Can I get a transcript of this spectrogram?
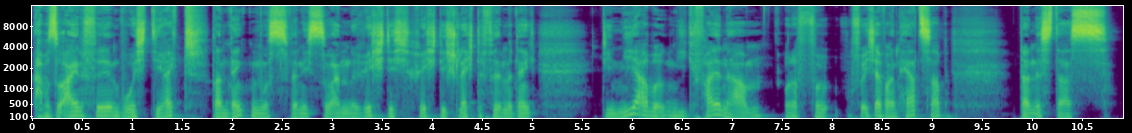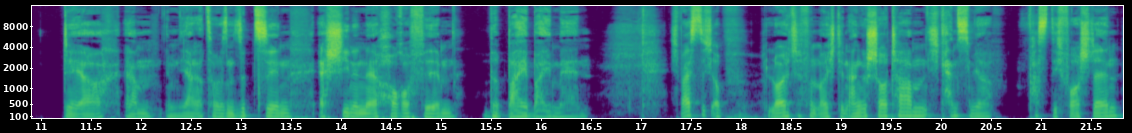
Aber so ein Film, wo ich direkt dran denken muss, wenn ich so an richtig, richtig schlechte Filme denke, die mir aber irgendwie gefallen haben oder wofür ich einfach ein Herz habe, dann ist das der ähm, im Jahre 2017 erschienene Horrorfilm The Bye Bye Man. Ich weiß nicht, ob Leute von euch den angeschaut haben. Ich kann es mir fast nicht vorstellen.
